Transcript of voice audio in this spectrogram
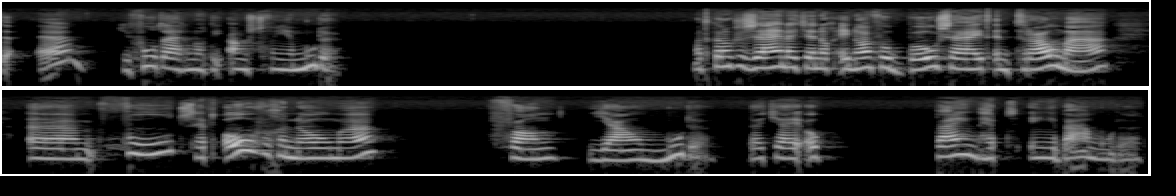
de, hè, je voelt eigenlijk nog die angst van je moeder. Maar het kan ook zo zijn dat je nog enorm veel boosheid en trauma um, voelt, hebt overgenomen van jouw moeder. Dat jij ook pijn hebt in je baarmoeder.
